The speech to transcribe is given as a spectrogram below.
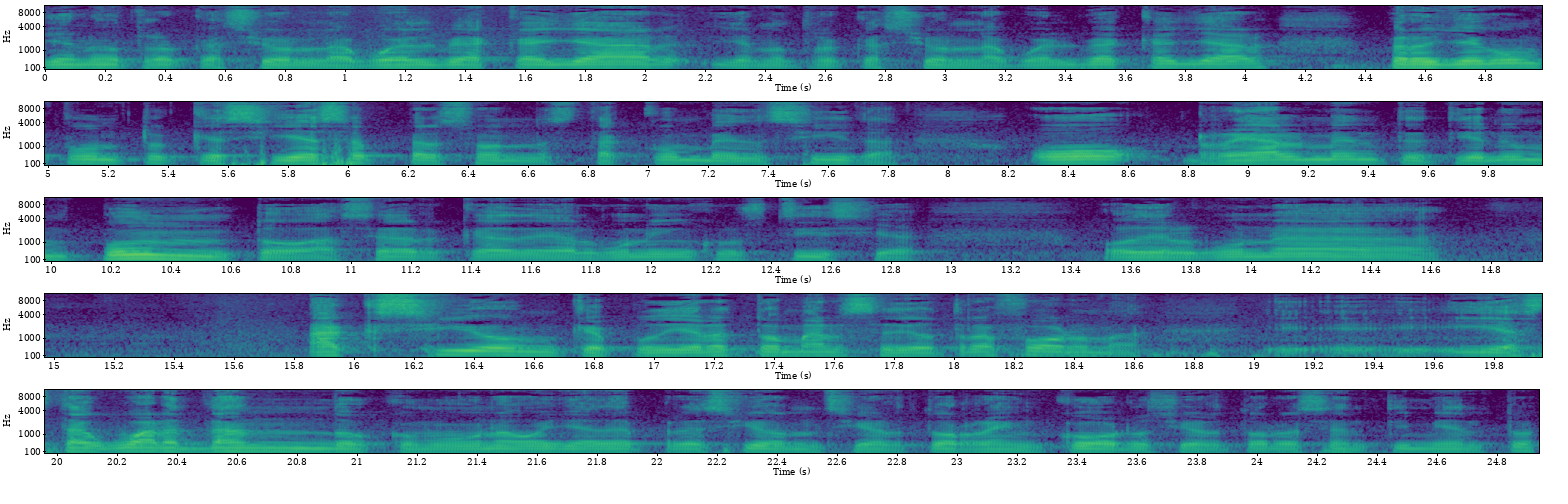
y en otra ocasión la vuelve a callar y en otra ocasión la vuelve a callar, pero llega un punto que si esa persona está convencida o realmente tiene un punto acerca de alguna injusticia o de alguna acción que pudiera tomarse de otra forma y, está guardando como una olla de presión cierto rencor o cierto resentimiento,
